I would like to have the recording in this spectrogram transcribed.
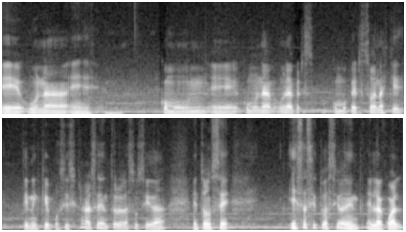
eh, una como un, como una como personas que tienen que posicionarse dentro de la sociedad. Entonces, esa situación en, la cual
